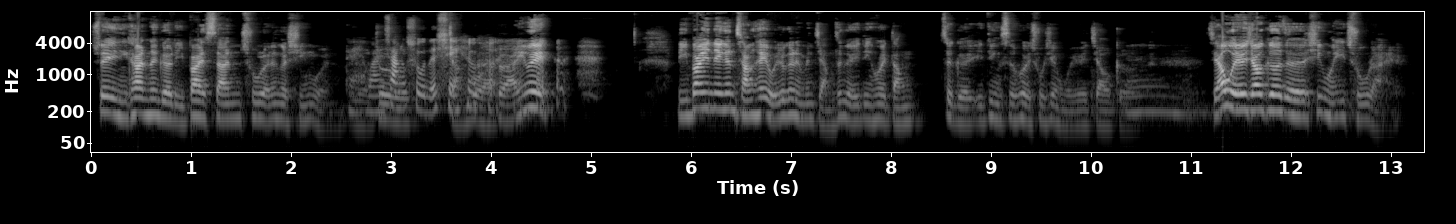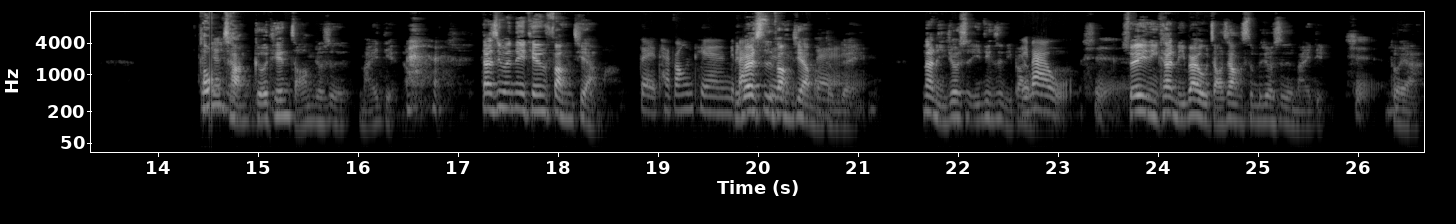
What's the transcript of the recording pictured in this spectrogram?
所以你看那个礼拜三出了那个新闻，对，晚上出的新闻，对啊，因为礼拜一那根长黑，我就跟你们讲，这个一定会当，这个一定是会出现违约交割。嗯，只要违约交割的新闻一出来，通常隔天早上就是买点了。但是因为那天放假嘛，对，台风天，礼拜四放假嘛，对不对？那你就是一定是礼拜五，礼拜五是，所以你看礼拜五早上是不是就是买点？是，对啊。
